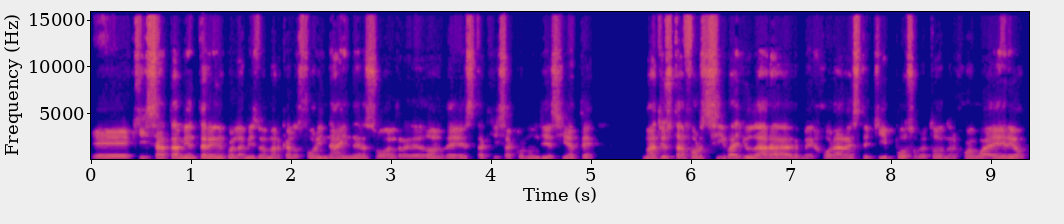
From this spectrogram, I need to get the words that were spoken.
Eh, quizá también terminen con la misma marca los 49ers o alrededor de esta, quizá con un 17. Matthew Stafford sí va a ayudar a mejorar a este equipo, sobre todo en el juego aéreo.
